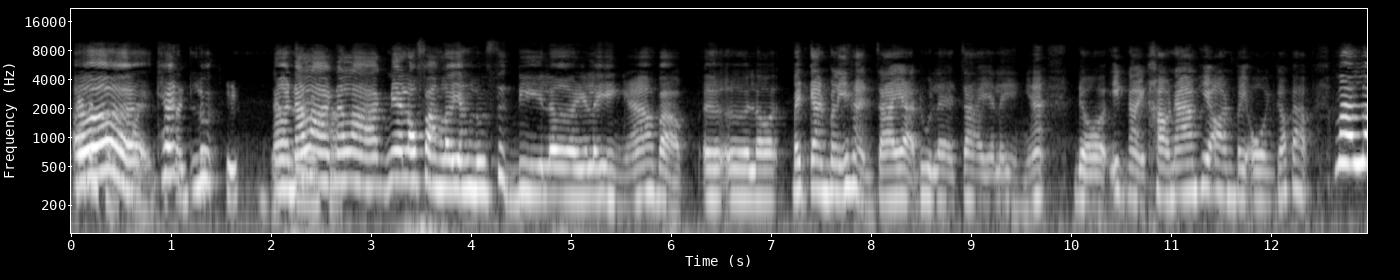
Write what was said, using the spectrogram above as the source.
เอให้เป็นของอขวัญแค่เป็นรู้กิฟต์เออน่ารักค่ะน่ารัก เนี่ยเราฟังเรายังรู้สึกดีเลยอะไรอย่างเงี้ย แบบ เออเออเราเป็นการบริหารใจอะดูแลใจอะไรอย่างเงี้ยเดี๋ยวอีกหน่อยคราวหน้าพี่ออนไปโอนก็แบบ มาเล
